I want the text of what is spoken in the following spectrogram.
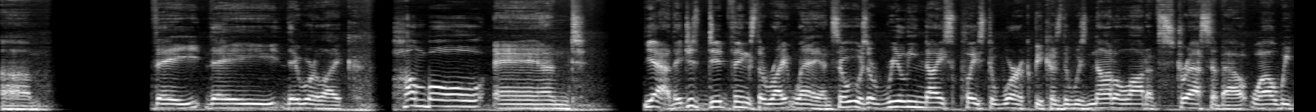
Um, they they they were like humble and yeah, they just did things the right way. And so it was a really nice place to work because there was not a lot of stress about, well, we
